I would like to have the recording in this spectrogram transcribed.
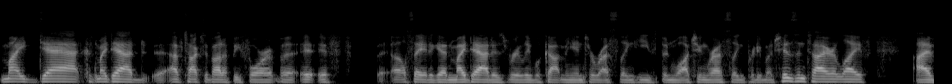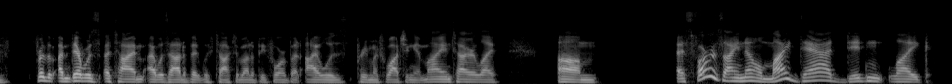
my dad because my dad i've talked about it before but if i'll say it again my dad is really what got me into wrestling he's been watching wrestling pretty much his entire life i've for the um, there was a time I was out of it. We've talked about it before, but I was pretty much watching it my entire life. Um, as far as I know, my dad didn't like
